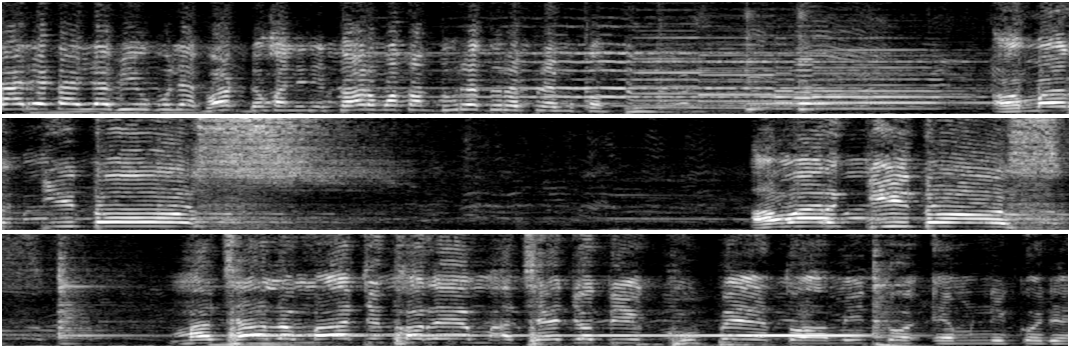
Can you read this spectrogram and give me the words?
ডাইরেক্ট আই লাভ ইউ বলে ঘর দোকানে দি তোর মতন দূরে দূরে প্রেম করতি। আমার কি দোষ? আমার কি দোষ? মাছাল মাছ ধরে মাছে যদি খুপে, তো আমি তো এমনি করে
